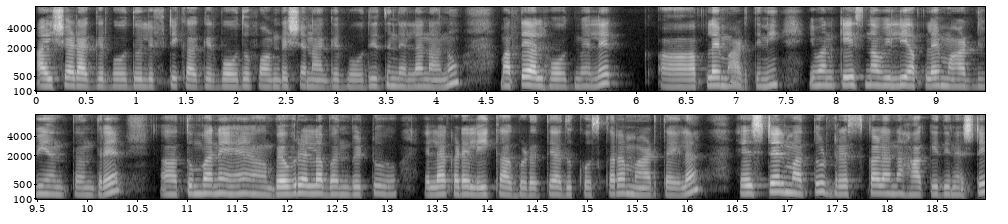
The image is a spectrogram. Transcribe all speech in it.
ಐ ಶ್ಯಾಡ್ ಆಗಿರ್ಬೋದು ಲಿಫ್ಟಿಕ್ ಆಗಿರ್ಬೋದು ಫೌಂಡೇಶನ್ ಆಗಿರ್ಬೋದು ಇದನ್ನೆಲ್ಲ ನಾನು ಮತ್ತೆ ಅಲ್ಲಿ ಹೋದ್ಮೇಲೆ ಅಪ್ಲೈ ಮಾಡ್ತೀನಿ. ಇವನ್ ಕೇಸ್ ನಾವು ಇಲ್ಲಿ ಅಪ್ಲೈ ಮಾಡಿದ್ವಿ ಅಂತಂದರೆ ತುಂಬಾ ಬೆವರೆಲ್ಲ ಬಂದುಬಿಟ್ಟು ಎಲ್ಲ ಕಡೆ ಲೀಕ್ ಆಗಿಬಿಡುತ್ತೆ. ಅದಕ್ಕೋಸ್ಕರ ಮಾಡ್ತಾಯಿಲ್ಲ ಹೇರ್ ಸ್ಟೈಲ್ ಮತ್ತು ಡ್ರೆಸ್ಗಳನ್ನು ಹಾಕಿದ್ದೀನಿ ಅಷ್ಟೇ.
